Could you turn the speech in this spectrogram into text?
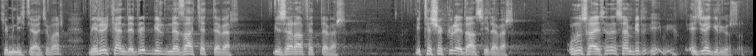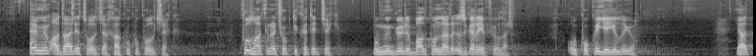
Kimin ihtiyacı var? Verirken dedi bir nezaketle ver. Bir zarafetle ver. Bir teşekkür edasıyla ver. Onun sayesinde sen bir ecre giriyorsun. En mühim adalet olacak, hak hukuk olacak. Kul hakkına çok dikkat edecek. Bugün görüyoruz balkonlarda ızgara yapıyorlar. O koku yayılıyor. Ya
